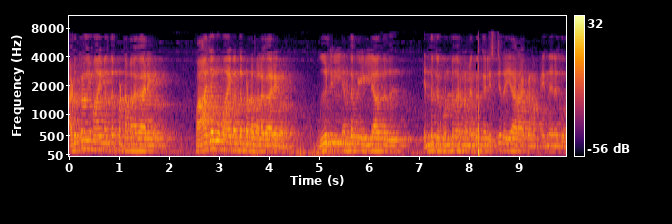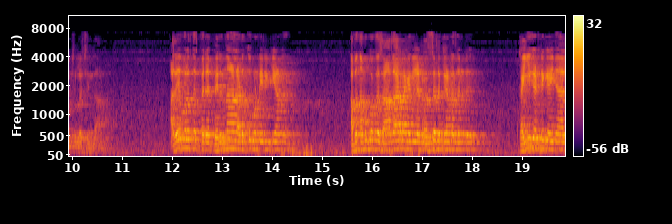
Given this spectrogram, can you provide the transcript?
അടുക്കളയുമായി ബന്ധപ്പെട്ട പല കാര്യങ്ങളും പാചകവുമായി ബന്ധപ്പെട്ട പല കാര്യങ്ങളും. വീട്ടിൽ എന്തൊക്കെ ഇല്ലാത്തത് എന്തൊക്കെ കൊണ്ടുവരണം എന്തൊക്കെ ലിസ്റ്റ് തയ്യാറാക്കണം എന്നതിനെ കുറിച്ചുള്ള ചിന്ത. അതേപോലത്തെ പെര പെരുന്നാൾ അടുത്തുകൊണ്ടിരിക്കുകയാണ്. അപ്പൊ നമുക്കൊക്കെ സാധാരണഗതിയിൽ ഡ്രസ്സ് എടുക്കേണ്ടതുണ്ട്. കൈ കെട്ടിക്കഴിഞ്ഞാൽ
